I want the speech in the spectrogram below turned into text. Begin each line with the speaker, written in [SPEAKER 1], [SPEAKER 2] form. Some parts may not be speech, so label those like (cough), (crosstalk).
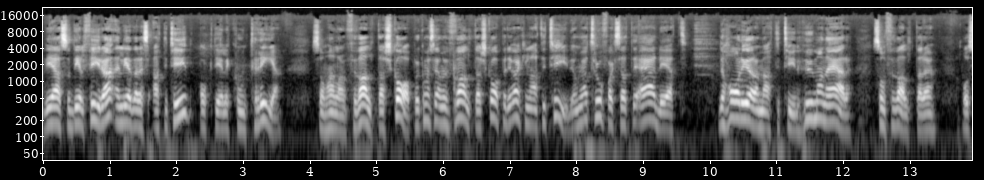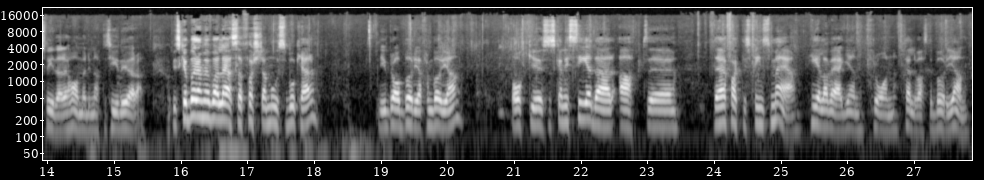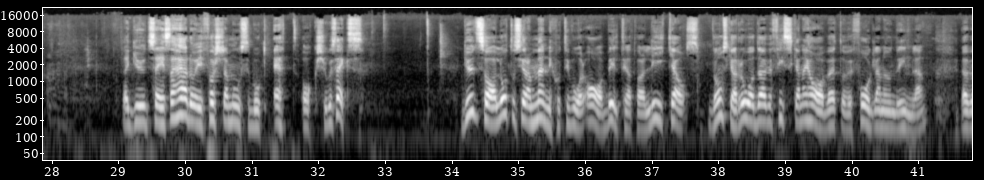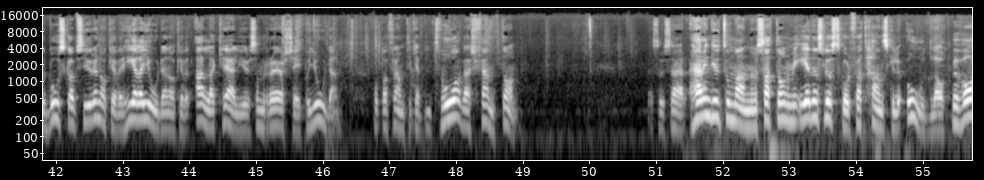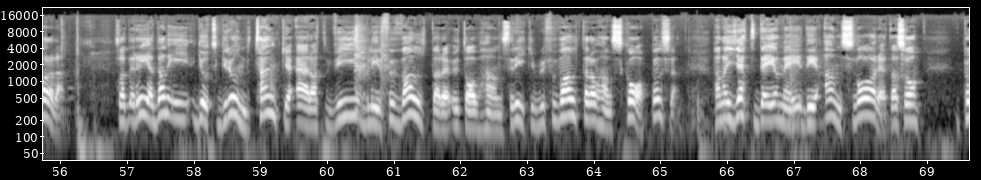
[SPEAKER 1] Vi är alltså del 4, en ledares attityd och det är lektion 3 som handlar om förvaltarskap. Och då kan man säga men förvaltarskap, är det verkligen en attityd? Ja, men jag tror faktiskt att det är det. Det har att göra med attityd, hur man är som förvaltare och så vidare Det har med din attityd att göra. Vi ska börja med att bara läsa första Mosebok här. Det är bra att börja från början. Och eh, så ska ni se där att eh, det här faktiskt finns med hela vägen från självaste början. Där Gud säger så här då i första Mosebok 1 och 26. Gud sa, låt oss göra människor till vår avbild till att vara lika oss. De ska råda över fiskarna i havet och över fåglarna under himlen, över boskapsdjuren och över hela jorden och över alla kräldjur som rör sig på jorden. Hoppa fram till kapitel 2, vers 15. Där står det så här. Herren Gud tog mannen och satte honom i Edens lustgård för att han skulle odla och bevara den. Så att redan i Guds grundtanke är att vi blir förvaltare utav hans rike. Vi blir förvaltare av hans skapelse. Han har gett dig och mig det ansvaret. Alltså,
